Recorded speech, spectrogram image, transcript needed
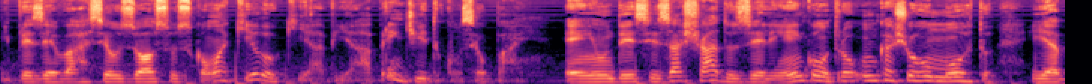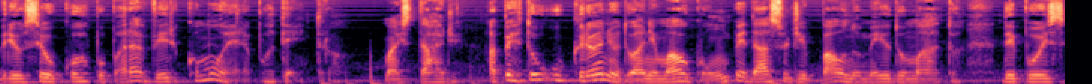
e preservar seus ossos com aquilo que havia aprendido com seu pai. Em um desses achados, ele encontrou um cachorro morto e abriu seu corpo para ver como era por dentro. Mais tarde, apertou o crânio do animal com um pedaço de pau no meio do mato. Depois,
